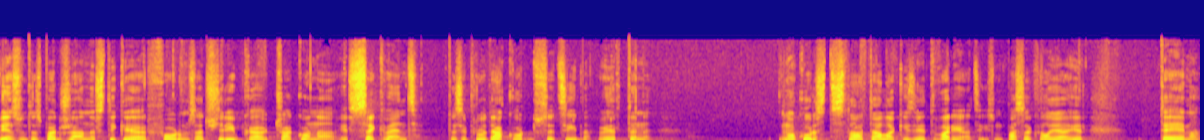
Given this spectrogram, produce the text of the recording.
viens un tas pats žanrs, tikai ar formas atšķirību, ka Čakonā ir sekvence, tas ir proti akordu secība, vērtene, no kuras tā tālāk iziet variācijas. Un pasakaljā ir tēma,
